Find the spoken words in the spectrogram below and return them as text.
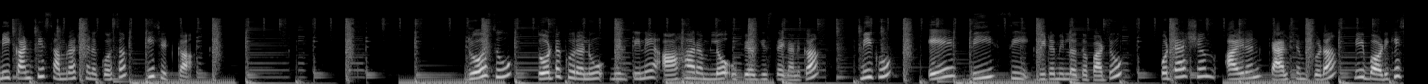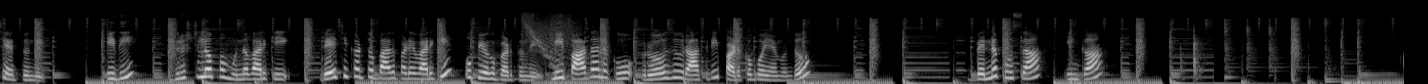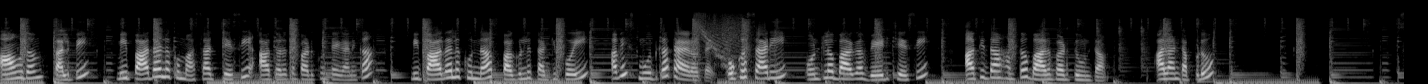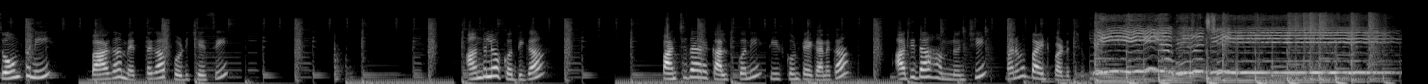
మీ కంటి సంరక్షణ కోసం ఈ చిట్కా. రోజు తోటకూరను మీరు తినే ఆహారంలో ఉపయోగిస్తే కనుక మీకు ఏ బిసి విటమిన్లతో పాటు పొటాషియం ఐరన్ కాల్షియం కూడా మీ బాడీకి చేరుతుంది. ఇది దృష్టిలోపం ఉన్నవారికి రేచికట్తో బాధపడే వారికి ఉపయోగపడుతుంది. మీ పాదాలకు రోజు రాత్రి పడుకోబోయే ముందు వెన్నపూస ఇంకా ఆముదం కలిపి మీ పాదాలకు మసాజ్ చేసి ఆ తర్వాత పడుకుంటే గనక మీ పాదాలకున్న పగుళ్ళు తగ్గిపోయి అవి స్మూత్గా తయారవుతాయి. ఒక్కోసారి ఒంట్లో బాగా వేడి చేసి అతిదాహంతో బాధపడుతూ ఉంటాం. అలాంటప్పుడు సోంపుని బాగా మెత్తగా పొడి చేసి అందులో కొద్దిగా పంచదార కలుపుకొని తీసుకుంటే గనక అతిదాహం నుంచి మనం బయటపడచ్చు.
